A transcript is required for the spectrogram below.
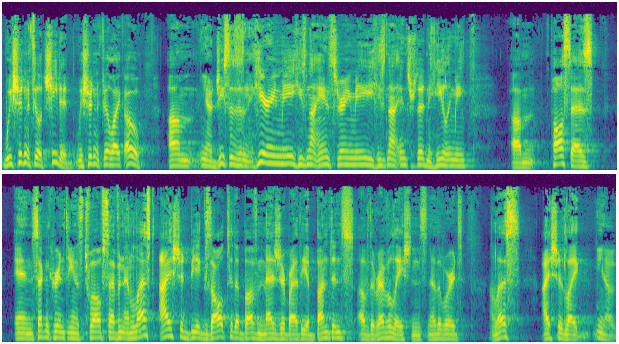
we shouldn't feel cheated. We shouldn't feel like, oh, um, you know, Jesus isn't hearing me, he's not answering me, he's not interested in healing me. Um, Paul says in 2 Corinthians 12, 7, unless I should be exalted above measure by the abundance of the revelations, in other words, unless I should like, you know,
